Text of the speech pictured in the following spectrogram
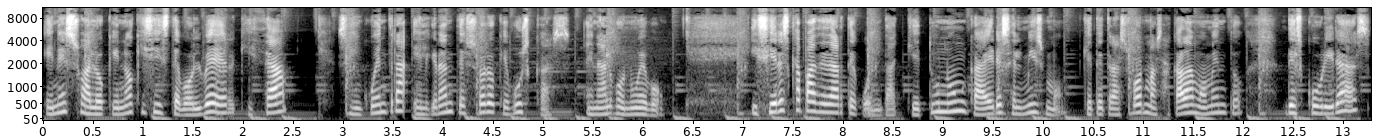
en eso a lo que no quisiste volver, quizá se encuentra el gran tesoro que buscas en algo nuevo. Y si eres capaz de darte cuenta que tú nunca eres el mismo, que te transformas a cada momento, descubrirás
